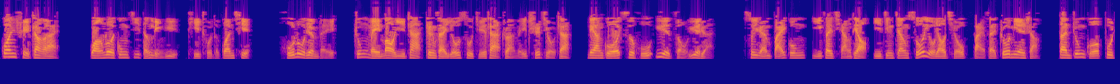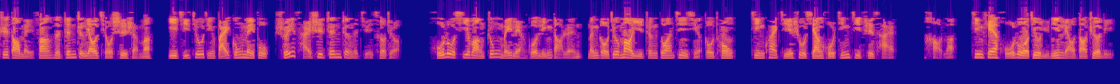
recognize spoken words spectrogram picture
关税障碍、网络攻击等领域提出的关切。胡路认为，中美贸易战正在由速决战转为持久战，两国似乎越走越远。虽然白宫一再强调已经将所有要求摆在桌面上，但中国不知道美方的真正要求是什么，以及究竟白宫内部谁才是真正的决策者。葫芦希望中美两国领导人能够就贸易争端进行沟通，尽快结束相互经济制裁。好了，今天葫芦就与您聊到这里。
